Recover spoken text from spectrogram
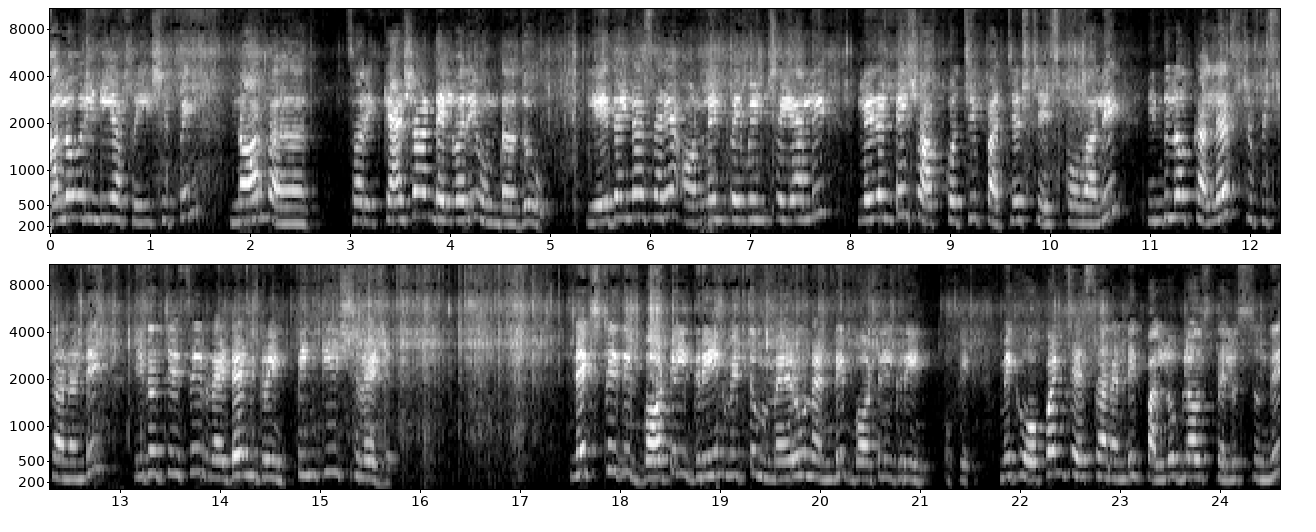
all over India free shipping. Normal sari cash on delivery ఉండదు. ఏదైనా సరే ఆన్లైన్ పేమెంట్ చేయాలి లేదంటే షాప్కి వచ్చి పర్చేస్ చేసుకోవాలి. ఇందులో కలర్స్ చూపిస్తానండి. ఇది వచ్చేసి red and green pinkish red next ఇది బాటిల్ గ్రీన్ విత్ మెరూన్ అండి బాటిల్ గ్రీన్ ఓకే మీకు ఓపెన్ చేస్తానండి పళ్ళు బ్లౌజ్ తెలుస్తుంది.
